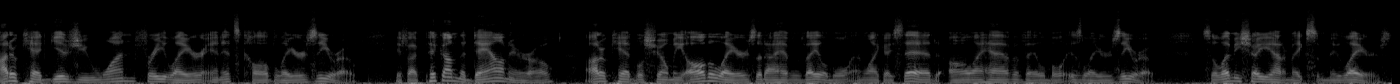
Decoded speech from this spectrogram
AutoCAD gives you one free layer and it's called layer 0. If I pick on the down arrow, AutoCAD will show me all the layers that I have available and like I said, all I have available is layer 0. So let me show you how to make some new layers.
